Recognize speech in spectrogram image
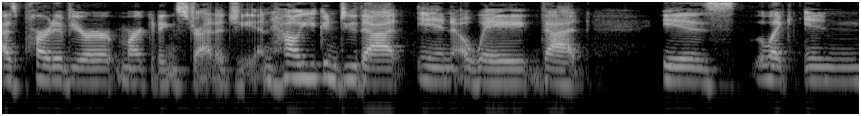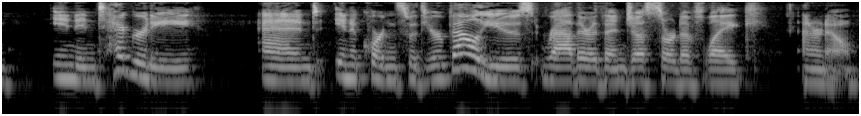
as part of your marketing strategy and how you can do that in a way that is like in in integrity and in accordance with your values rather than just sort of like, I don't know,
